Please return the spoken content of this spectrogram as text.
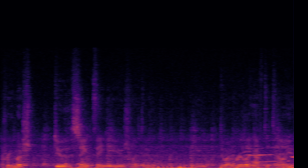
pretty much do the same thing you usually do? I mean, do I really have to tell you?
